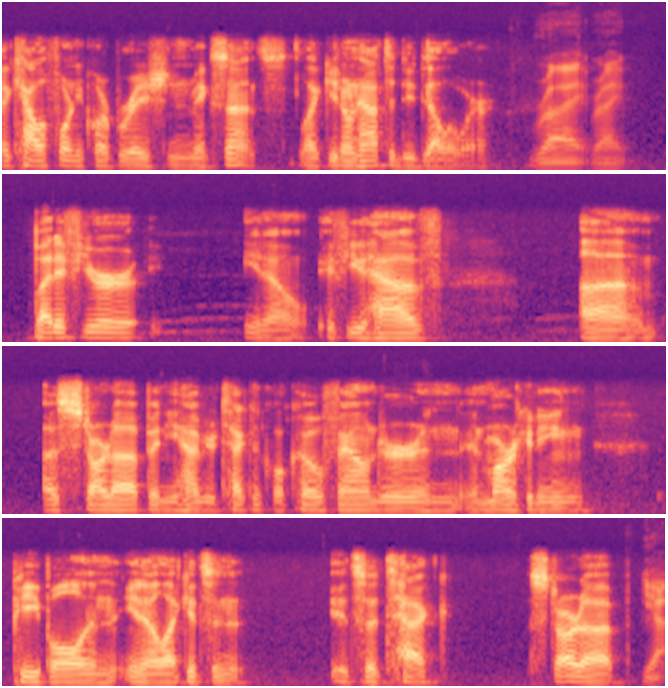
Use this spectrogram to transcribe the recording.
a California corporation makes sense. Like you don't have to do Delaware. Right, right. But if you're, you know, if you have um, a startup and you have your technical co-founder and, and marketing people, and you know, like it's an it's a tech startup, Yeah.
